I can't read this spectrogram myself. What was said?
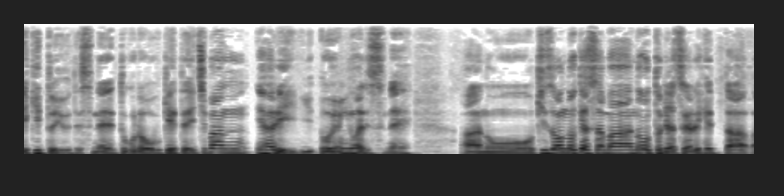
益というですね、ところを受けて、一番やはり要因はですね、あのー既存のお客様の取り扱いが減った。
